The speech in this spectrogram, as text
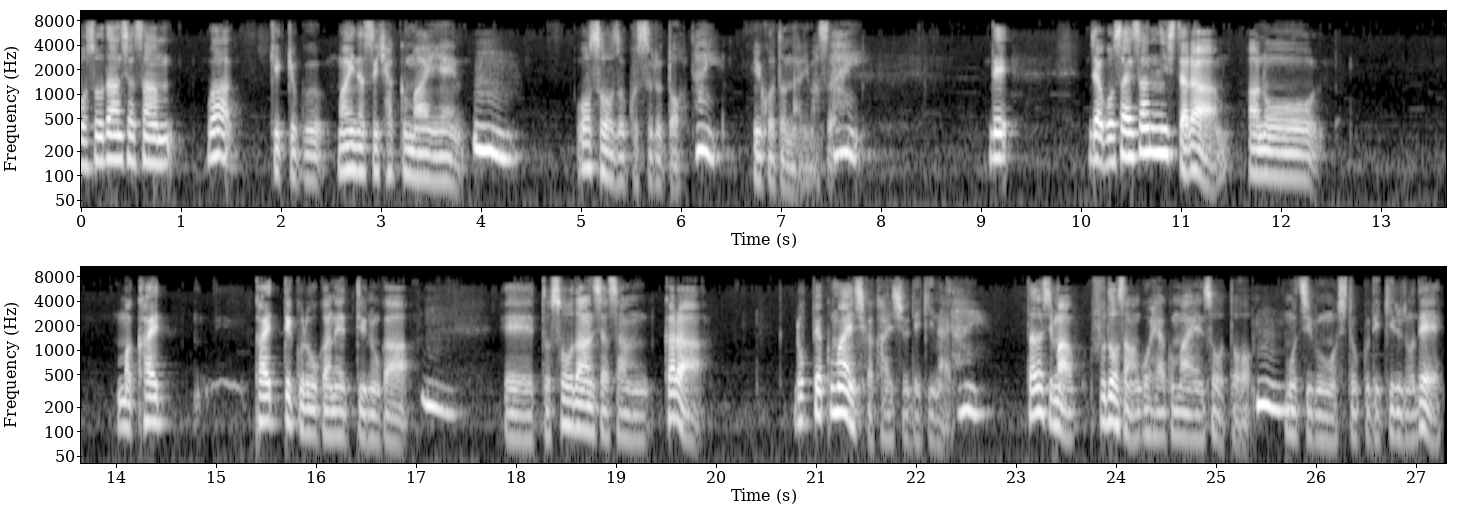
ご相談者さんは結局、マイナス100万円を相続するとい。うことになります。はい。で、じゃあ5歳さんにしたら、あの、まあ、帰帰ってくるお金っていうのが、うん、えっ、ー、と、相談者さんから600万円しか回収できない。はい、ただし、まあ、不動産は500万円相当持ち分を取得できるので、うん、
